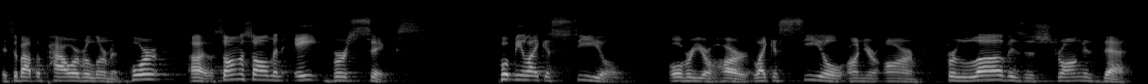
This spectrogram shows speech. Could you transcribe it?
It's about the power of allurement. Poor, uh, Song of Solomon 8, verse 6. Put me like a seal over your heart, like a seal on your arm. For love is as strong as death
